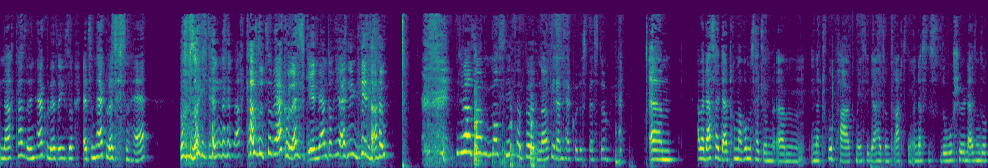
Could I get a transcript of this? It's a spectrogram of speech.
nach Kassel in Herkules. Ich so, äh, zum Herkules. Ich so, hä? Warum soll ich denn nach Kassel zum Herkules gehen? Wir haben doch hier einen Gedan. Ich war so massiv verwirrt, ne? Okay, dann Herkules Beste. Ähm, aber das halt da drumherum ist halt so ein ähm, Naturpark-mäßiger, halt so ein Gratis-Ding. Und das ist so schön. Da sind so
